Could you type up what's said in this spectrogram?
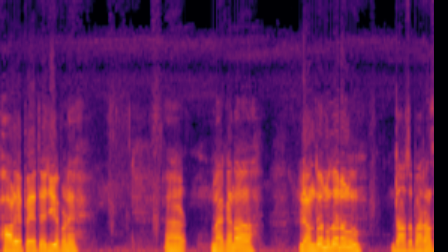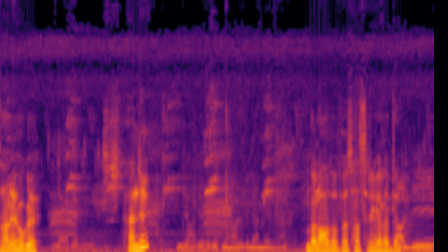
ਫਾਲੇ ਪਏ ਤੇ ਜੀ ਆਪਣੇ। ਮੈਂ ਕਹਿੰਦਾ ਲਿਆਉਂਦੇ ਨੂੰ ਤਾਂ ਇਹਨਾਂ ਨੂੰ? 10 12 ਸਾਲੇ ਹੋ ਗਏ। ਹਾਂਜੀ? ਜਿਆਦੇ ਹੋ ਗਏ ਨਾਲ ਬੁਲਾ ਦਿਓ ਫਿਰ ਸਤਿ ਸ੍ਰੀ ਅਕਾਲ ਇੱਧਰ। ਜੀ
